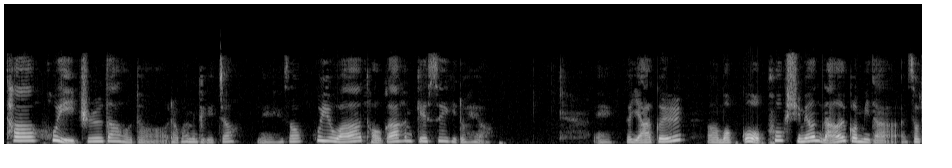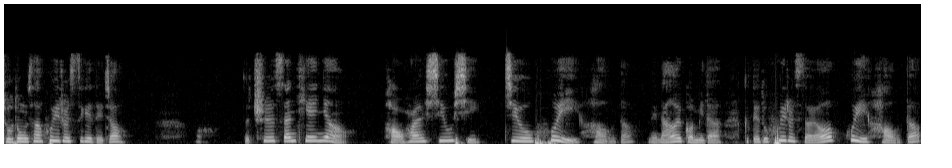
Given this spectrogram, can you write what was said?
타 후이 知道的 라고 하면 되겠죠. 네, 그래서 후이와 더가 함께 쓰이기도 해요. 네, 약을 어, 먹고 푹 쉬면 나을 겁니다. 그래서 조동사 후이를 쓰게 되죠. 吃三天药好好休息 지우 후이 하우더 네, 나올 겁니다. 그때도 후이를 써요. 후이 하우더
